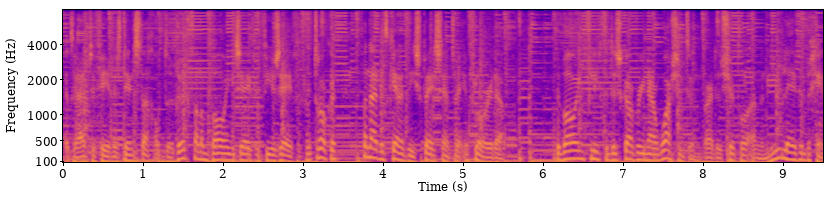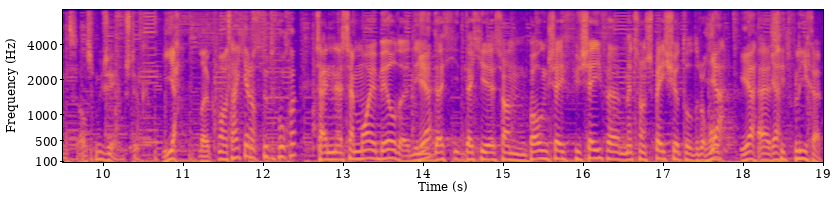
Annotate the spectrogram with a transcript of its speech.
Het ruimteveer is dinsdag op de rug van een Boeing 747 vertrokken vanuit het Kennedy Space Center in Florida. De Boeing vliegt de Discovery naar Washington, waar de shuttle aan een nieuw leven begint als museumstuk. Ja, leuk. Maar wat had je nog toe te voegen? Het zijn, zijn mooie beelden. Die, Ja? Dat je, dat je zo'n Boeing 747 met zo'n Space Shuttle erop Ja, ja, eh, ja. ziet vliegen.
